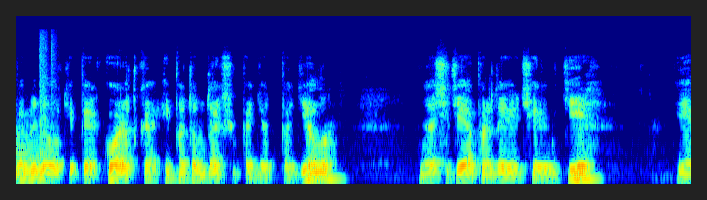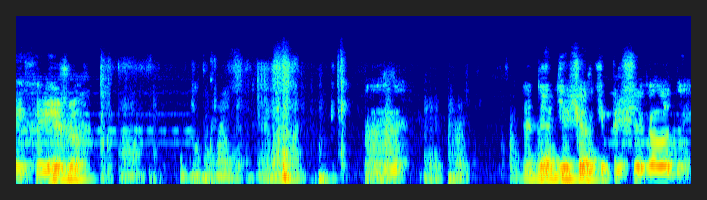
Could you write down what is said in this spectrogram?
рассказывал, теперь коротко и потом дальше пойдет по делу. Значит, я продаю черенки, я их режу. Открой. Ага. Это, девчонки пришли голодные.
